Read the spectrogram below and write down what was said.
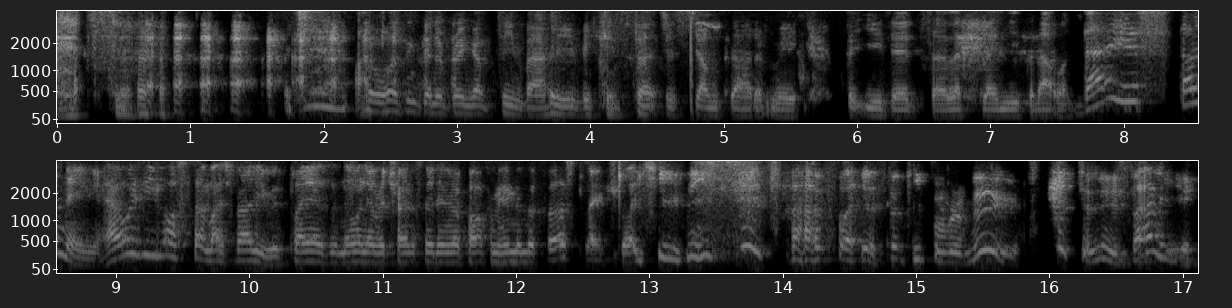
uh, I wasn't going to bring up team value because that just jumps out at me, but you did, so let's blame you for that one. That is stunning. How has he lost that much value with players that no one ever transferred in apart from him in the first place? Like you need to have players that people remove to lose value.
